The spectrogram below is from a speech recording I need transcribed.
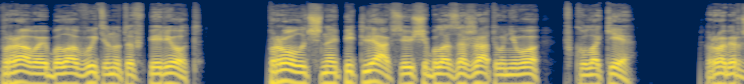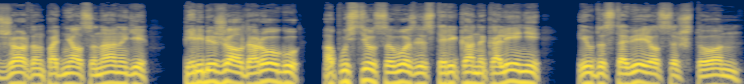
правая была вытянута вперед. Проволочная петля все еще была зажата у него в кулаке. Роберт Джордан поднялся на ноги, перебежал дорогу, опустился возле старика на колени и удостоверился, что он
